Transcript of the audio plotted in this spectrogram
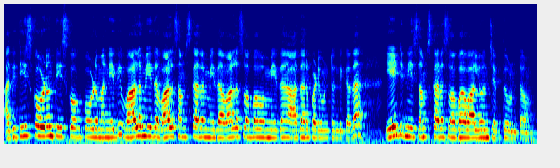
అది తీసుకోవడం తీసుకోకపోవడం అనేది వాళ్ళ మీద వాళ్ళ సంస్కారం మీద వాళ్ళ స్వభావం మీద ఆధారపడి ఉంటుంది కదా. ఏంటి నీ సంస్కార స్వభావాలు అని చెప్తూ ఉంటాం?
